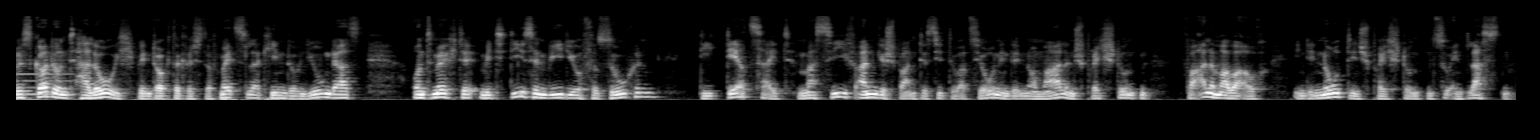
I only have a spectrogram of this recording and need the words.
Grüß Gott und hallo, ich bin Dr. Christoph Metzler, Kinder- und Jugendarzt und möchte mit diesem Video versuchen, die derzeit massiv angespannte Situation in den normalen Sprechstunden, vor allem aber auch in den Notdienstsprechstunden zu entlasten.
